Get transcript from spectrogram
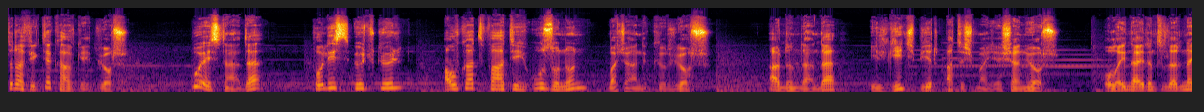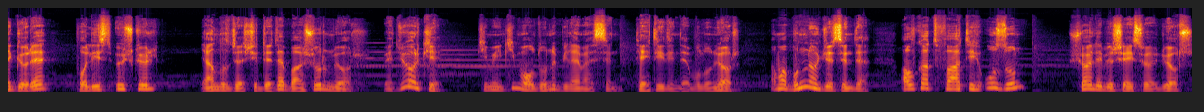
trafikte kavga ediyor. Bu esnada polis Üçgül avukat Fatih Uzun'un bacağını kırıyor. Ardından da ilginç bir atışma yaşanıyor. Olayın ayrıntılarına göre polis Üçgül yalnızca şiddete başvurmuyor ve diyor ki kimin kim olduğunu bilemezsin tehdidinde bulunuyor. Ama bunun öncesinde avukat Fatih Uzun şöyle bir şey söylüyor.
